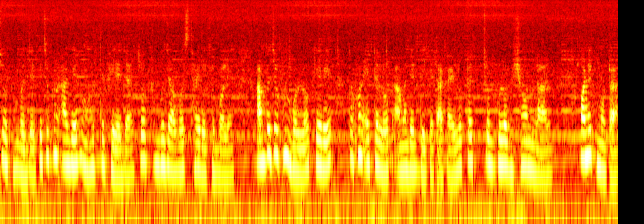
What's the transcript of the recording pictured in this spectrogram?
চোখ বোঝে কিছুক্ষণ আগের মুহূর্তে ফিরে যায়, চোখ বোঝা অবস্থায় রেখে বলে, আব্বা যখন বলল, কে রে? তখন একটা লোক আমাদের দিকে তাকায়। লোকটার চোখগুলো ভীষণ লাল, অনেক মোটা।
